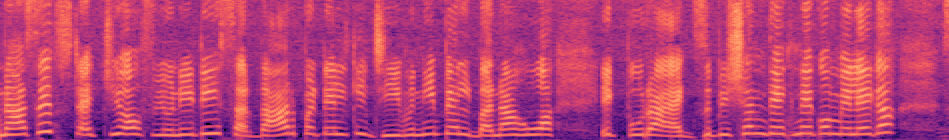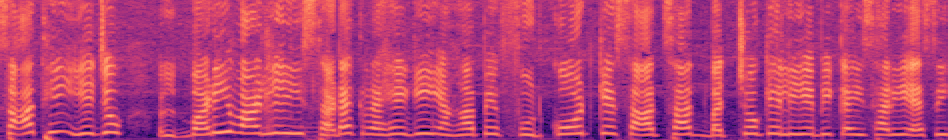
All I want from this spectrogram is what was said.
ना सिर्फ़ statue of unity Sardar Patel की जीवनी पे बना हुआ एक पूरा एग्जीबिशन देखने को मिलेगा। साथ ही ये जो बड़ी वाली सड़क रहेगी यहाँ पे फ़ूड कोर्ट के साथ साथ बच्चों के लिए भी कई सारी ऐसी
